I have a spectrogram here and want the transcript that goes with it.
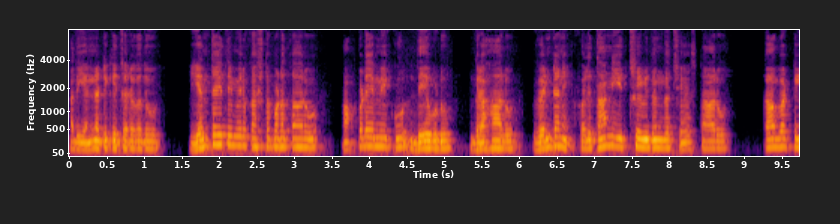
అది ఎన్నటికీ జరగదు. ఎంతైతే మీరు కష్టపడతారో అప్పుడే మీకు దేవుడు గ్రహాలు వెంటనే ఫలితాన్ని ఇచ్చే విధంగా చేస్తారు. కాబట్టి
